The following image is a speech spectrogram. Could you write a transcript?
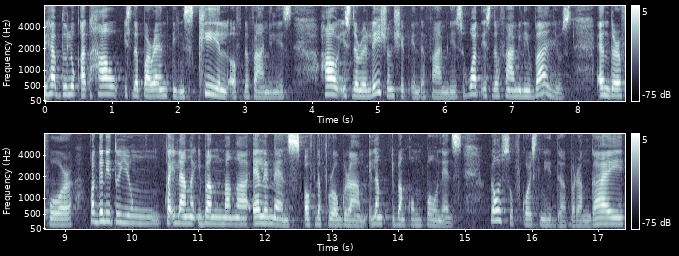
We have to look at how is the parenting skill of the families. How is the relationship in the families? What is the family values? And therefore, pag ganito yung kailangan ibang mga elements of the program, ilang ibang components, we also of course need the barangay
